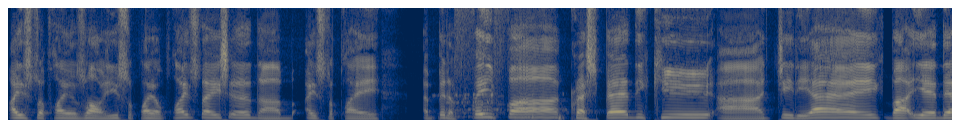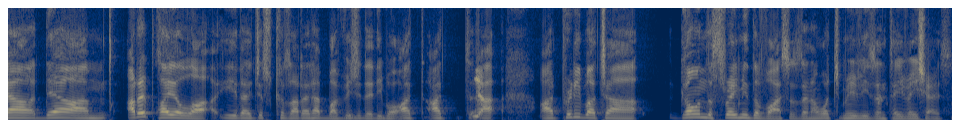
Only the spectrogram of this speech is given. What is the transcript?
I used to play as well. I used to play on PlayStation. Um, I used to play a bit of FIFA, Crash Bandicoot, uh, GTA. But yeah, now now um, I don't play a lot, you know, just because I don't have my vision anymore. I I Yeah. I, I pretty much uh go on the streaming devices and I watch movies and TV shows.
